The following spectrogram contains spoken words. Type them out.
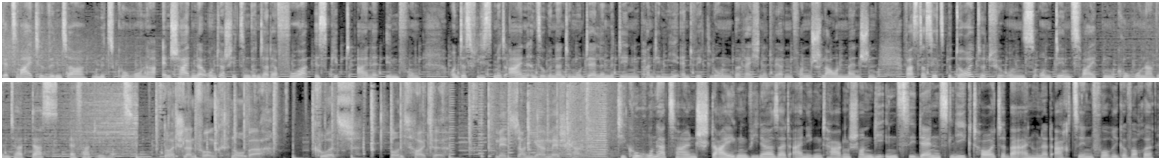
Der zweite Winter mit Corona. Entscheidender Unterschied zum Winter davor, es gibt eine Impfung. Und das fließt mit ein in sogenannte Modelle, mit denen Pandemieentwicklungen berechnet werden von schlauen Menschen. Was das jetzt bedeutet für uns und den zweiten Corona-Winter, das erfahrt ihr jetzt. Deutschlandfunk Nova. Kurz und heute mit Sonja Meschkat. Die Corona-Zahlen steigen wieder seit einigen Tagen schon. Die Inzidenz liegt heute bei 118, vorige Woche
